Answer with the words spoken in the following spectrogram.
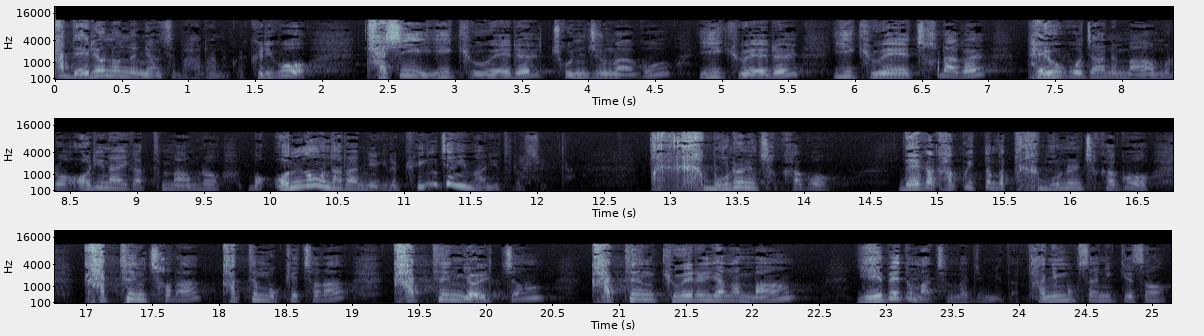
다 내려놓는 연습을 하라는 거예요. 그리고 다시 이 교회를 존중하고 이 교회를 이 교회의 철학을 배우고자 하는 마음으로 어린아이 같은 마음으로 뭐 언노운 하라는 얘기를 굉장히 많이 들었습니다. 다 모르는 척하고 내가 갖고 있던 거 다 모르는 척하고 같은 철학, 같은 목회 철학, 같은 열정, 같은 교회를 향한 마음, 예배도 마찬가지입니다. 담임 목사님께서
